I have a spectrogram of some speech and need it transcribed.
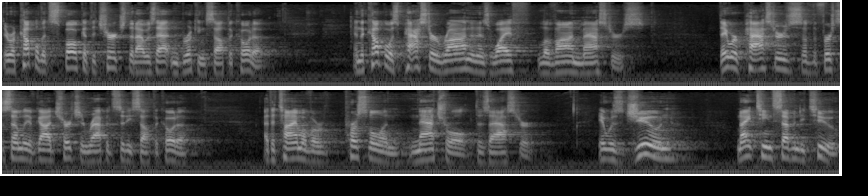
there were a couple that spoke at the church that I was at in Brookings, South Dakota. And the couple was Pastor Ron and his wife, Levon Masters. They were pastors of the First Assembly of God Church in Rapid City, South Dakota, at the time of a personal and natural disaster. It was June 1972,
